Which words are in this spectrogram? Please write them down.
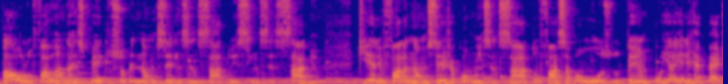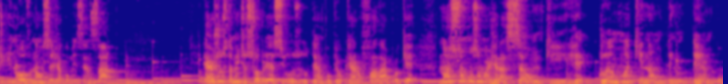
Paulo falando a respeito sobre não ser insensato e sim ser sábio, que ele fala: não seja como insensato, faça bom uso do tempo, e aí ele repete de novo: não seja como insensato. É justamente sobre esse uso do tempo que eu quero falar, porque nós somos uma geração que reclama que não tem tempo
